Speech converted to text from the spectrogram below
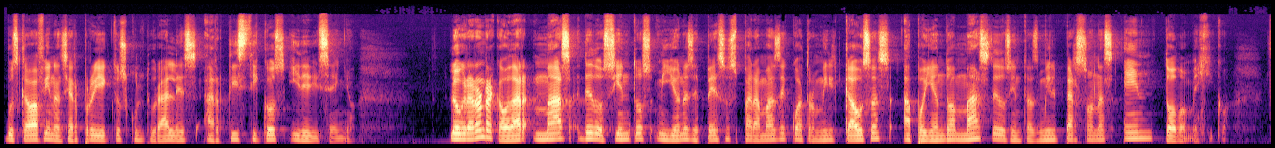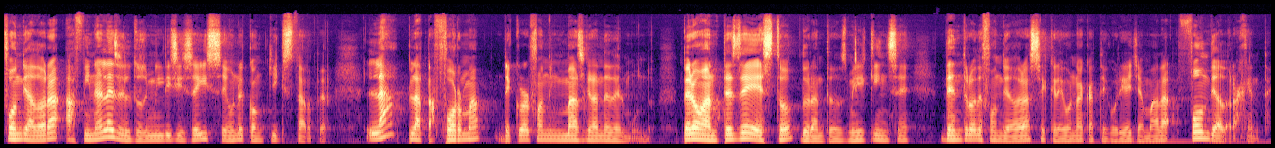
Buscaba financiar proyectos culturales, artísticos y de diseño, lograron recaudar más de 200 millones de pesos para más de 4.000 causas, apoyando a más de 200.000 personas en todo México. Fondeadora a finales del 2016 se une con Kickstarter, la plataforma de crowdfunding más grande del mundo. Pero antes de esto, durante 2015, dentro de Fondeadora se creó una categoría llamada Fondeadora Gente,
